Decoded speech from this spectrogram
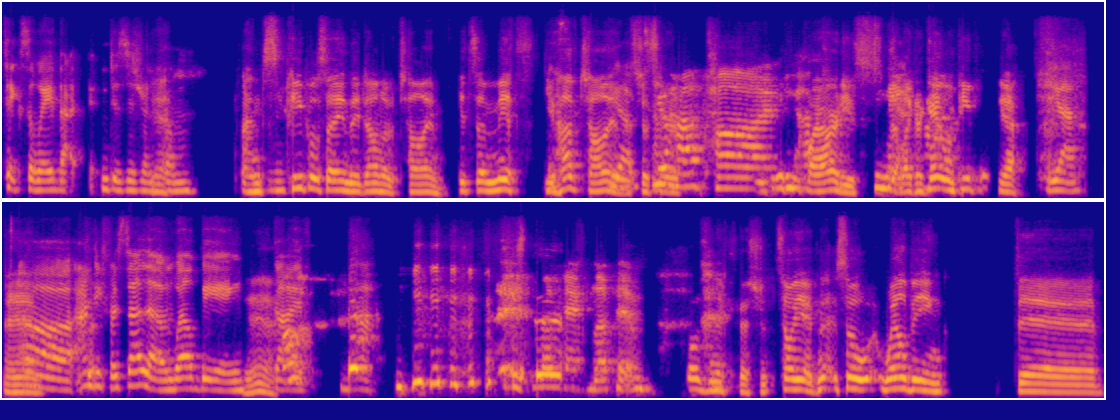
takes away that indecision Yeah. from. And Yeah. people saying they don't have time, it's a myth. You It's- have time. yeah. It's just You your have time. You have priorities. Yeah. Like I get when people, yeah. Yeah. Um, oh, Andy Frisella and well-being, yeah. guys. Is there- Love him. Love him. What was the next question? So yeah, so well-being. The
